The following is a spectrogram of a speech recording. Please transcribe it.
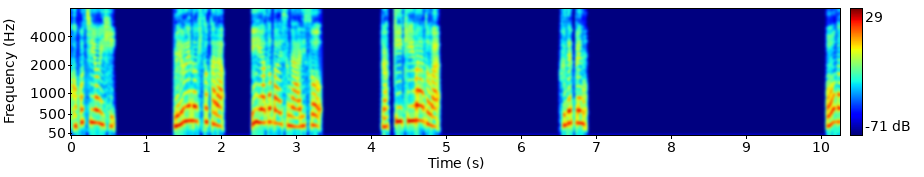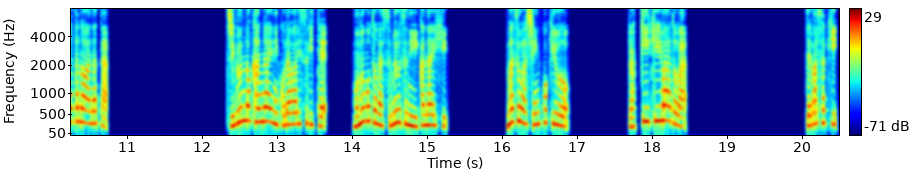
心地よい日。目上の人からいいアドバイスがありそう。ラッキーキーワードは、筆ペン。大型のあなた。自分の考えにこだわりすぎて、物事がスムーズにいかない日。まずは深呼吸を。ラッキーキーワードは、手羽先。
